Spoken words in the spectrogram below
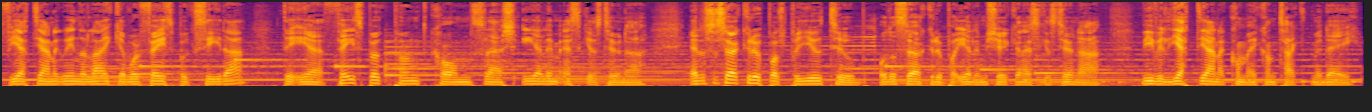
Får jättegärna gå in och likea vår Facebook-sida. Det är facebook.com elimeskilstuna. Eller så söker du upp oss på YouTube och då söker du på Elimkyrkan Eskilstuna. Vi vill jättegärna komma i kontakt med dig.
